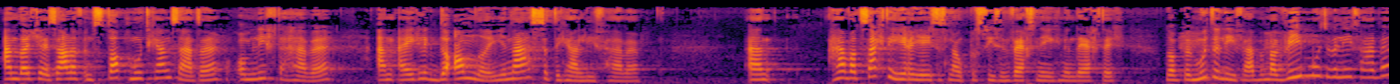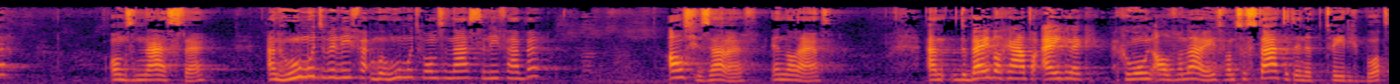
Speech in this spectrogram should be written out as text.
En dat jij zelf een stap moet gaan zetten om lief te hebben. En eigenlijk de ander, je naaste te gaan lief hebben. En wat zegt de Heer Jezus nou precies in vers 39? Dat we moeten lief hebben. Maar wie moeten we lief hebben? Onze naaste. En hoe moeten we, lief, hoe moeten we onze naaste lief hebben? Als jezelf, inderdaad. En de Bijbel gaat er eigenlijk gewoon al vanuit, want zo staat het in het tweede gebod,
